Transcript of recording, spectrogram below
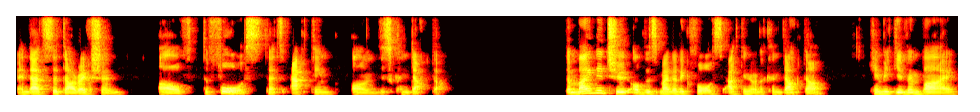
And that's the direction of the force that's acting on this conductor. The magnitude of this magnetic force acting on the conductor can be given by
